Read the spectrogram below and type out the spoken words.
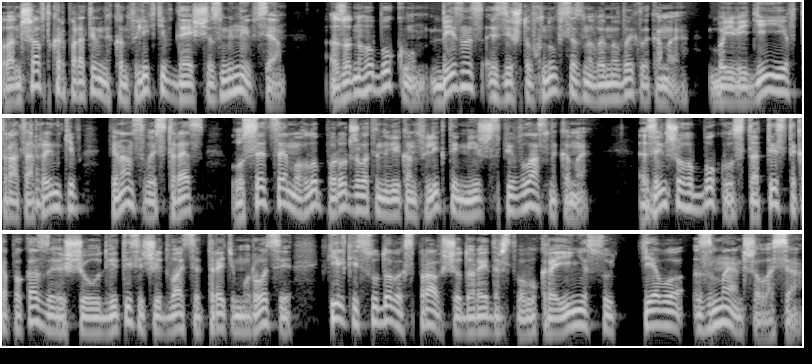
ландшафт корпоративних конфліктів дещо змінився. З одного боку, бізнес зіштовхнувся з новими викликами: бойові дії, втрата ринків, фінансовий стрес усе це могло породжувати нові конфлікти між співвласниками. З іншого боку, статистика показує, що у 2023 році кількість судових справ щодо рейдерства в Україні суттєво зменшилася.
